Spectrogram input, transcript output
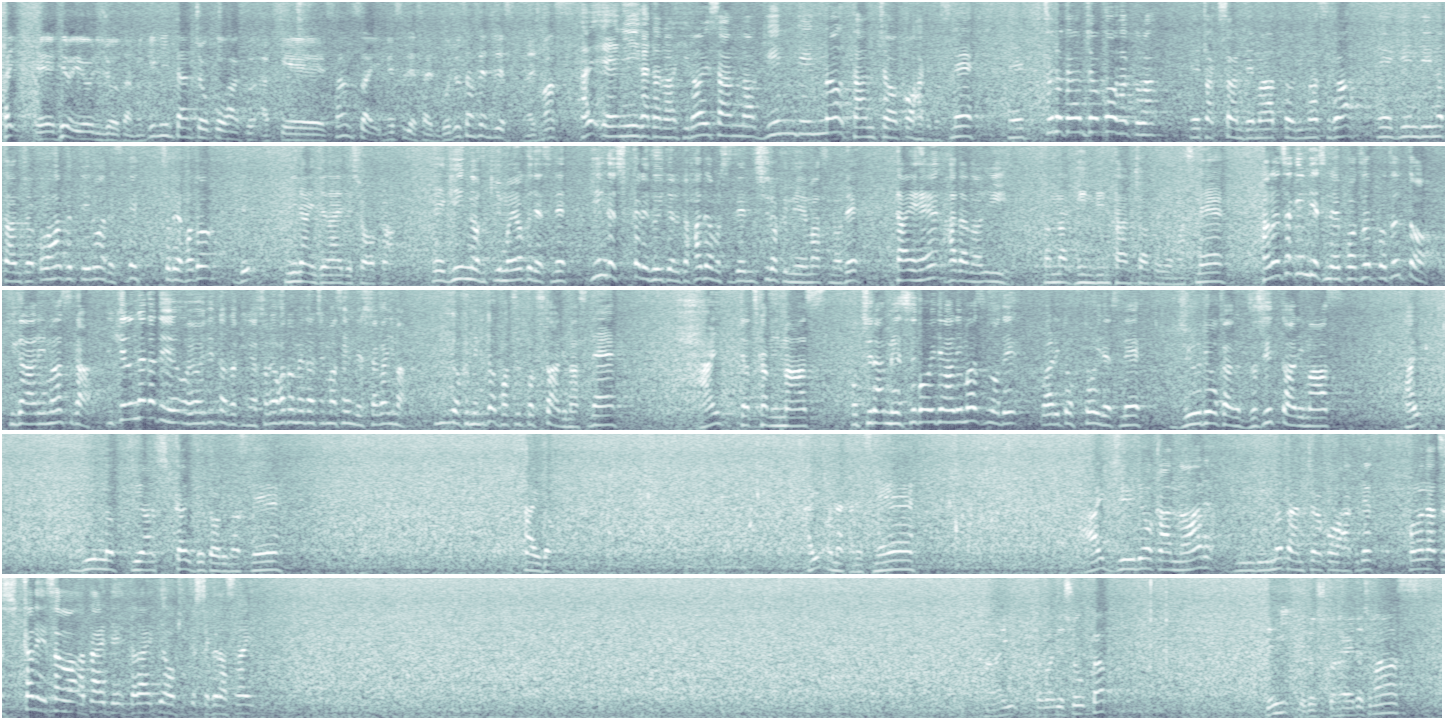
はい、えー、広い養理場さんの銀鱗単調紅白明け3歳メスでサイズ53センチです。お願いします。はい、えー、新潟の広井さんの銀鱗の単調紅白ですね、えー、普通の単調紅白は、えー、たくさん出回っておりますが、えー、銀鱗の単調紅白っていうのはですねそれほどで見ないんじゃないでしょうか、えー、銀の吹きもよくですね銀がしっかり吹いてると肌も自然に白く見えますので大変肌のいいそんな銀鱗単調と言えますね。鼻先にですねポツポツと日がありますが池の中で泳いでいた時にはそれほど目立ちませんでしたが今よく見るとポツポツとありますね。はいじゃあ掴みます。こちらメス鯉でありますので割と太いですね。重量感がずしっとあります。はい。銀の吹きはしっかり出ておりますね。サイド。はいお腹ですね。はい重量感のある銀鱗の単調紅白です。この夏しっかり餌を与えていただいて大きくしてください。はいいかがでしょうか？ぜひよろしくお願いいたします。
